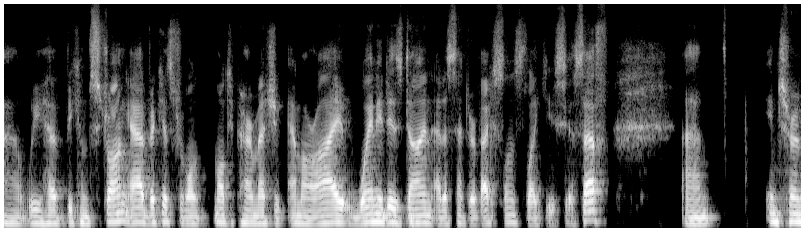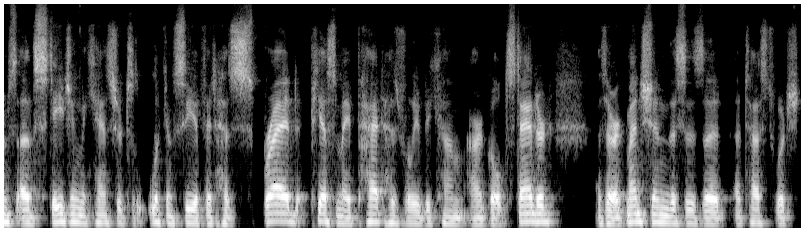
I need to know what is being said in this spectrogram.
Uh, we have become strong advocates for multiparametric MRI when it is done at a center of excellence like UCSF. Um, in terms of staging the cancer to look and see if it has spread, PSMA PET has really become our gold standard. As Eric mentioned, this is a, a test which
